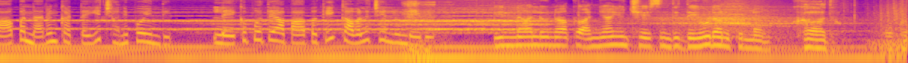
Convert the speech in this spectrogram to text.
పాప నరం కట్టయి చనిపోయింది. లేకపోతే ఆ పాపకి కవల చెల్లుండేది. ఇన్నాళ్ళు నాకు అన్యాయం చేసింది దేవుడు అనుకున్నాను. కాదు ఒక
